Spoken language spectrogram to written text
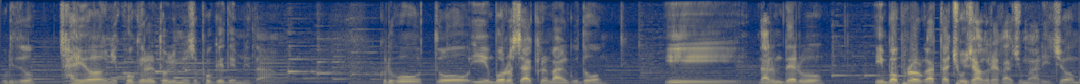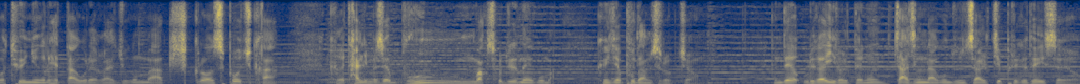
우리도 자연히 고개를 돌리면서 보게 됩니다. 그리고 또 이 모터사이클 말고도 이 나름대로 이 머플러를 갖다 조작을 해가지고 말이죠. 뭐 튜닝을 했다고 그래가지고 막 시끄러운 스포츠카 그 달리면서 붕 막 소리를 내고 막 굉장히 부담스럽죠. 근데 우리가 이럴 때는 짜증나고 눈살 찌푸리게 돼 있어요.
